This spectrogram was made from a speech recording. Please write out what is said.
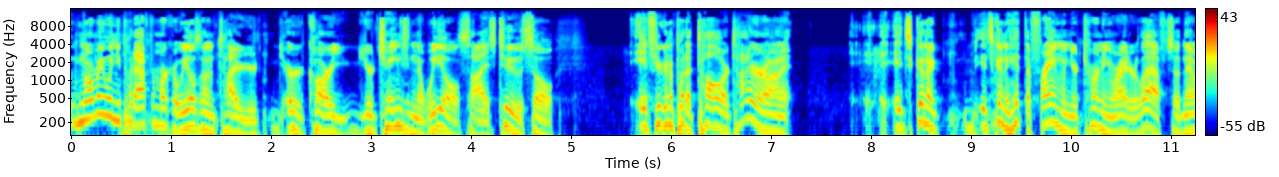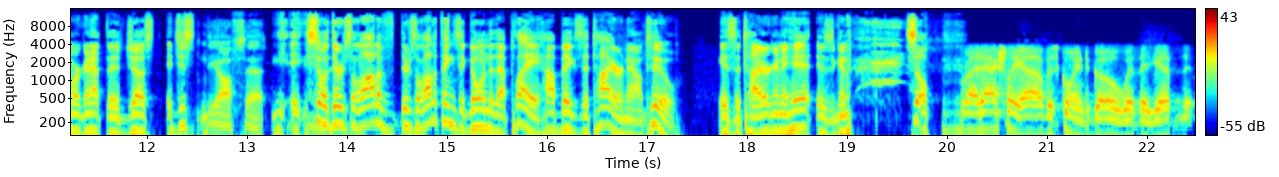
normally when you put aftermarket wheels on a tire you're, or car, you're changing the wheel size too. So if you're going to put a taller tire on it, i- it's gonna it's gonna hit the frame when you're turning right or left. So then we're gonna have to adjust. It just the offset. So there's a lot of there's a lot of things that go into that play. How big's the tire now too? Is the tire going to hit? Is it going to? so Right. Actually, I was going to go with the, uh, the,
